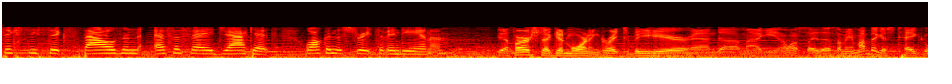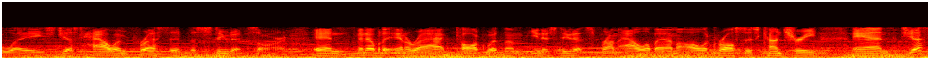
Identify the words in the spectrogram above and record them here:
66,000 FFA jackets walking the streets of Indiana? Yeah, first, uh, good morning. Great to be here. And uh, Maggie, and I want to say this. I mean, my biggest takeaway is just how impressive the students are, and being able to interact, talk with them. You know, students from Alabama all across this country, and just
